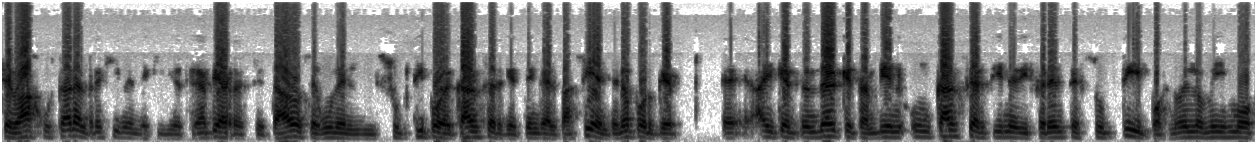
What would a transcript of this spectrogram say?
se va a ajustar al régimen de quimioterapia recetado según el subtipo de cáncer que tenga el paciente, ¿no? Porque eh, hay que entender que también un cáncer tiene diferentes subtipos, no es lo mismo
